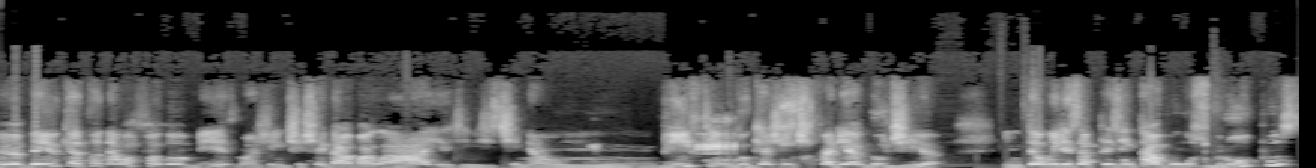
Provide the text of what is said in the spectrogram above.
é bem o que a Antonella falou mesmo, a gente chegava lá e a gente tinha um briefing do que a gente faria no dia. Então, eles apresentavam os grupos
